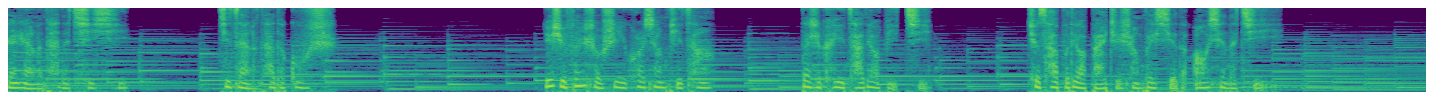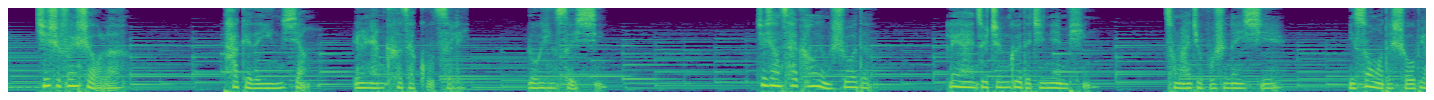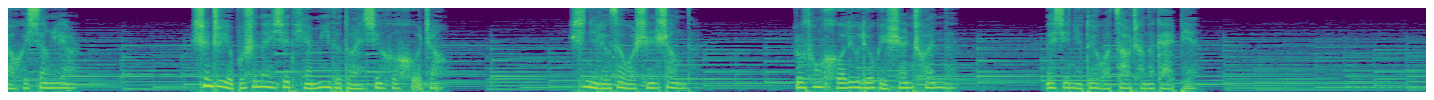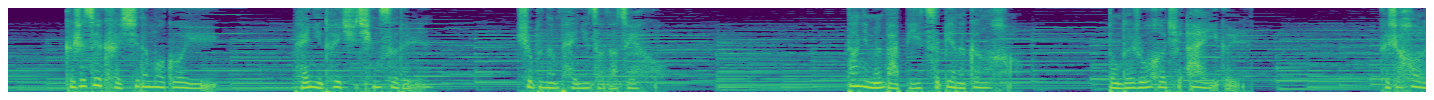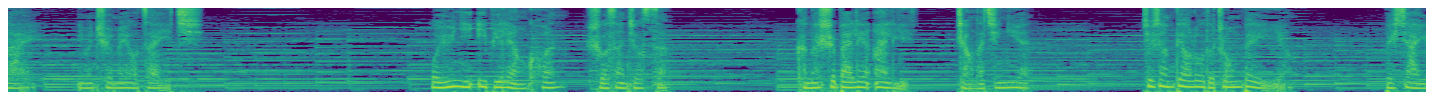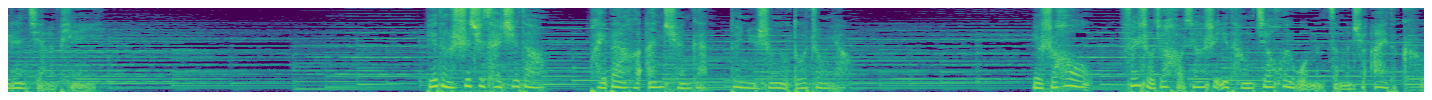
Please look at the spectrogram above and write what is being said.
沾染了他的气息，记载了他的故事。也许分手是一块橡皮擦，但是可以擦掉笔记，却擦不掉白纸上被写的凹陷的记忆。即使分手了，他给的影响仍然刻在骨子里，如影随形。就像蔡康永说的：“恋爱最珍贵的纪念品，从来就不是那些你送我的手表和项链甚至也不是那些甜蜜的短信和合照，是你留在我身上的如同河流留给山川的那些你对我造成的改变。可是最可惜的莫过于，陪你褪去青涩的人，却不能陪你走到最后。当你们把彼此变得更好，懂得如何去爱一个人，可是后来你们却没有在一起。我与你一别两宽，说散就散。可能失败恋爱里长的经验，就像掉落的装备一样，被下一任捡了便宜。别等失去才知道，陪伴和安全感对女生有多重要。有时候，分手就好像是一堂教会我们怎么去爱的课。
